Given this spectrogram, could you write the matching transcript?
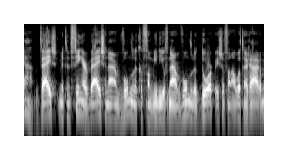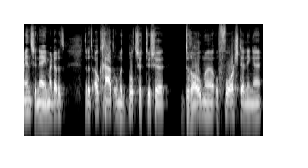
ja, wijs, met een vinger wijzen naar een wonderlijke familie of naar een wonderlijk dorp is of van, oh wat een rare mensen. Nee, maar dat het, dat het ook gaat om het botsen tussen dromen of voorstellingen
